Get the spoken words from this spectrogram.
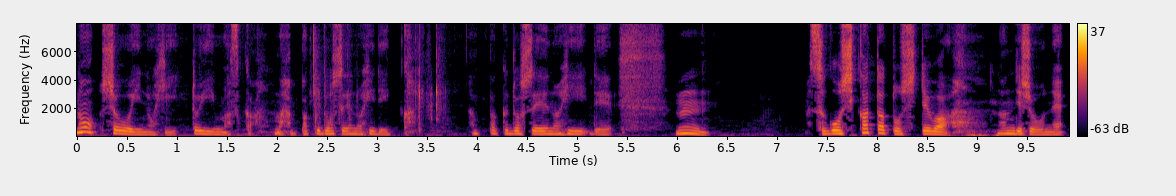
の勝利の日と言いますか。まあ、八白土星の日でいいか。八白土星の日で、うん。過ごし方としては、何でしょうね。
